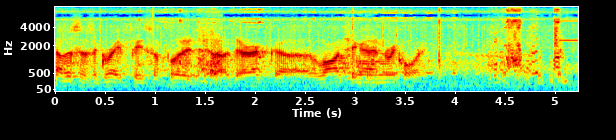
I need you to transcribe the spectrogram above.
Now this is a great piece of footage, uh, Derek, uh, launching and recording.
